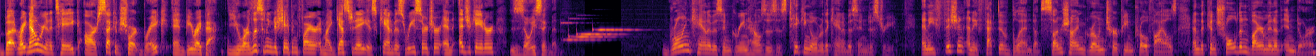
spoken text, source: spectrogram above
But right now, we're going to take our second short break and be right back. You are listening to Shaping Fire, and my guest today is cannabis researcher and educator Zoe Sigman. Growing cannabis in greenhouses is taking over the cannabis industry. An efficient and effective blend of sunshine grown terpene profiles and the controlled environment of indoor,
